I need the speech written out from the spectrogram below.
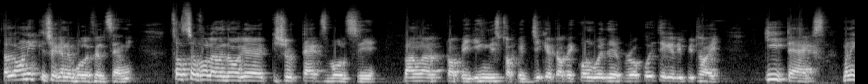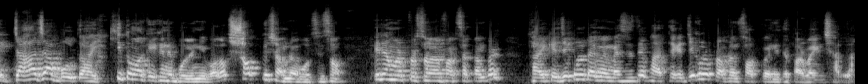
তাহলে অনেক কিছু এখানে বলে ফেলছি আমি। ফার্স্ট অফ অল আমি তোমাকে কিছু ট্যাক্স বলছি। Bangla topic English topic GK topic কোন বই থেকে কই থেকে রিপিট হয়, কি ট্যাক্স মানে যা যা বলতে হয়, কি তোমাকে এখানে বলিনি বলো, সবকিছু আমরা বলছি। সো এটা আমার পার্সোনাল হোয়াটসঅ্যাপ নাম্বার ভাইকে যে কোনো টাইমে মেসেজ দিয়ে ভাই থেকে যে কোনো প্রবলেম সলভ করে নিতে পারবা ইনশাল্লাহ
